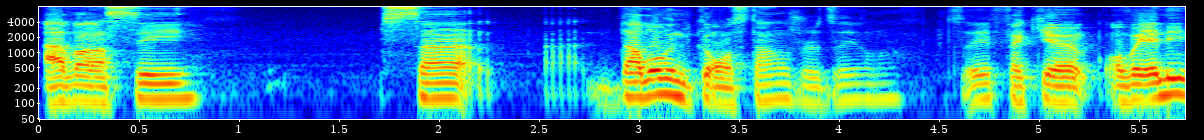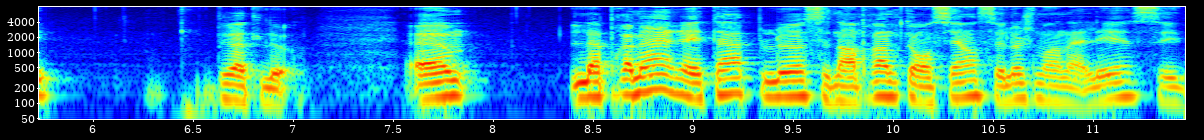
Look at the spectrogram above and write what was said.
avancer sans d'avoir une constance, je veux dire. Fait que on va y aller direct là. Euh, la première étape, là, c'est d'en prendre conscience, et là je m'en allais, c'est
